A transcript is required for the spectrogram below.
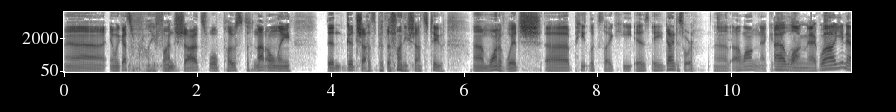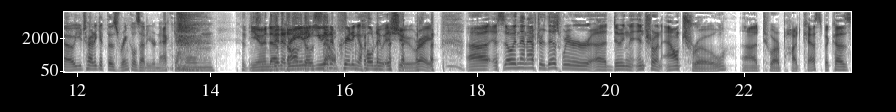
uh, and we got some really fun shots. We'll post not only the good shots, but the funny shots too. Um, one of which, uh, Pete looks like he is a dinosaur, uh, a long neck. A long neck. Well, you know, you try to get those wrinkles out of your neck, and then you end up Then it all creating you end up creating a whole new issue, right? Uh, so, and then after this, we're uh, doing the intro and outro uh, to our podcast because,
